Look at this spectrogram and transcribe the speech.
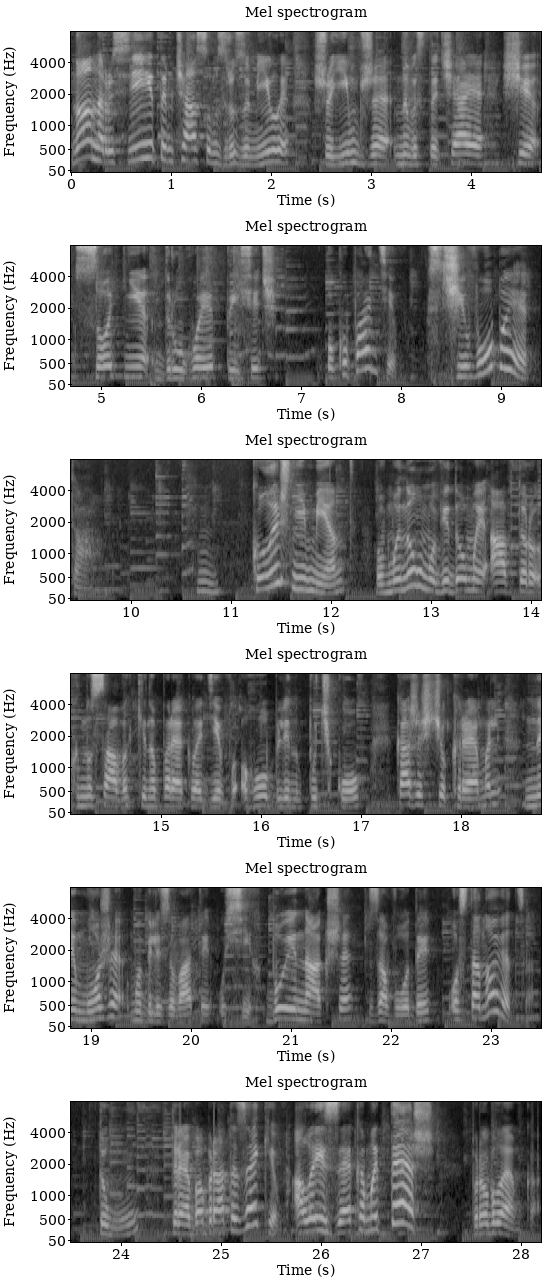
Ну а на Росії тим часом зрозуміли, що їм вже не вистачає ще сотні другої тисяч окупантів. З чого би це? Колишній мент, в минулому відомий автор гнусавих кіноперекладів Гоблін Пучков каже, що Кремль не може мобілізувати усіх, бо інакше заводи остановляться. Тому треба брати зеків. Але із зеками теж проблемка.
